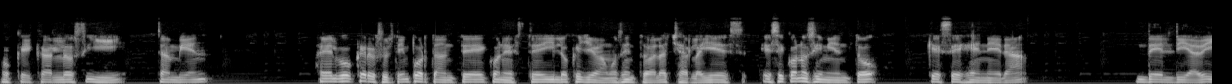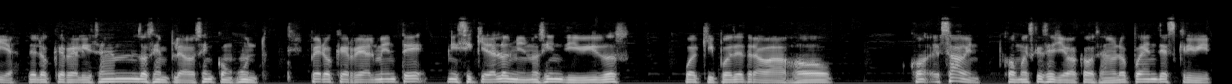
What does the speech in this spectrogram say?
Ok, Carlos, y también hay algo que resulta importante con este hilo que llevamos en toda la charla y es ese conocimiento que se genera del día a día, de lo que realizan los empleados en conjunto, pero que realmente ni siquiera los mismos individuos o equipos de trabajo saben cómo es que se lleva a cabo, o sea, no lo pueden describir.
